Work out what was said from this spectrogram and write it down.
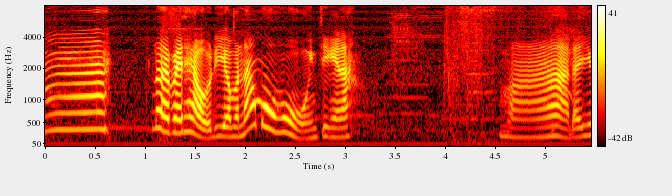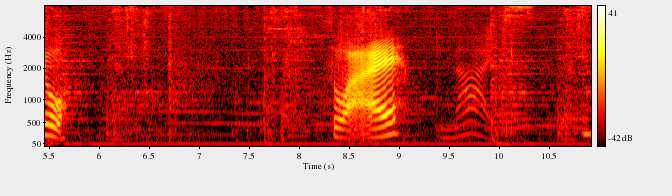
อืม เลยไปแถวเดียวมันน่าโมโหจริงๆนะ มาได้อยู่ สวยอื้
